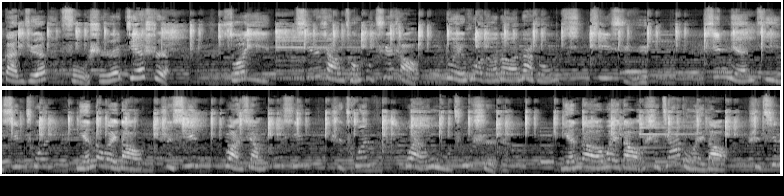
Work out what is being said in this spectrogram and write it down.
感觉俯拾皆是。所以心上从不缺少对获得的那种期许。新年即新春，年的味道是新，万象更新是春，万物初始。年的味道是家的味道，是亲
